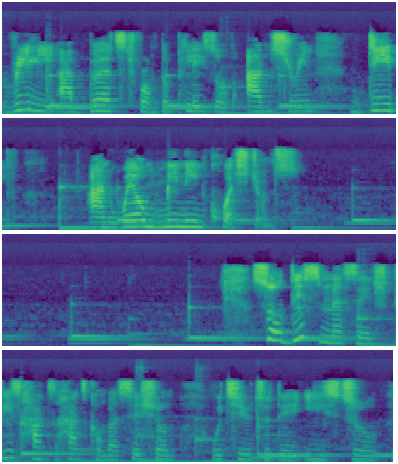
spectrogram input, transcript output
really are birthed from the place of answering deep and well-meaning questions. So this message this heart-to-heart conversation with you today is to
